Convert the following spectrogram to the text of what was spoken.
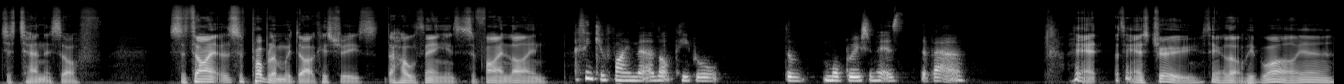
just turn this off. It's a, th- it's a problem with dark histories. The whole thing is it's a fine line. I think you'll find that a lot of people, the more gruesome it is, the better. I think I think that's true. I think a lot of people are, yeah.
